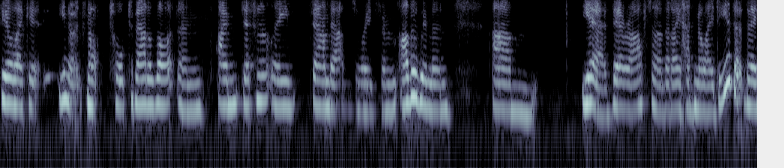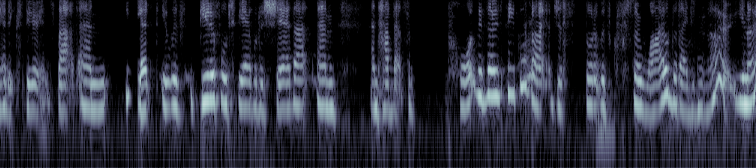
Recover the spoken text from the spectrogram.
feel like it, you know, it's not talked about a lot, and I'm definitely found out stories from other women. Um, yeah, thereafter that I had no idea that they had experienced that, and yet it was beautiful to be able to share that and and have that support with those people. But I just thought it was so wild that I didn't know, you know.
